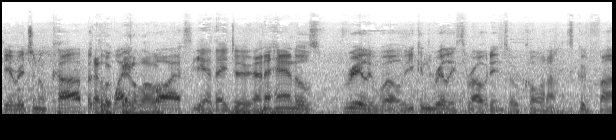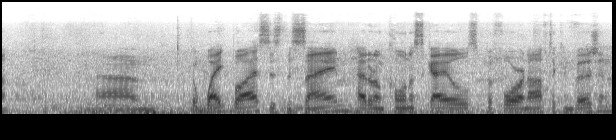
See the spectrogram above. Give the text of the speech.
the original car, but They the weight bias, yeah, they do, and it handles really well. You can really throw it into a corner. It's good fun. The weight bias is the same. Had it on corner scales before and after conversion,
